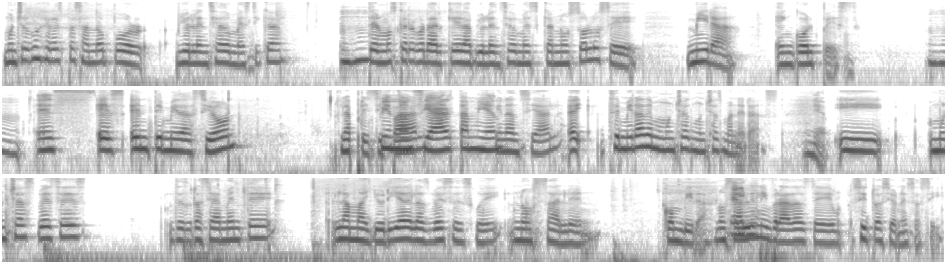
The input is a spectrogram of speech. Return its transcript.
Muchas mujeres pasando por violencia doméstica. Ujú. Tenemos que recordar que la violencia doméstica no solo se mira en golpes, Es es intimidación, la principal, financiar también. financial. Eh, se mira de muchas, muchas maneras. Y muchas veces, desgraciadamente, la mayoría de las veces, güey, no salen con vida, no El- salen libradas de situaciones así.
